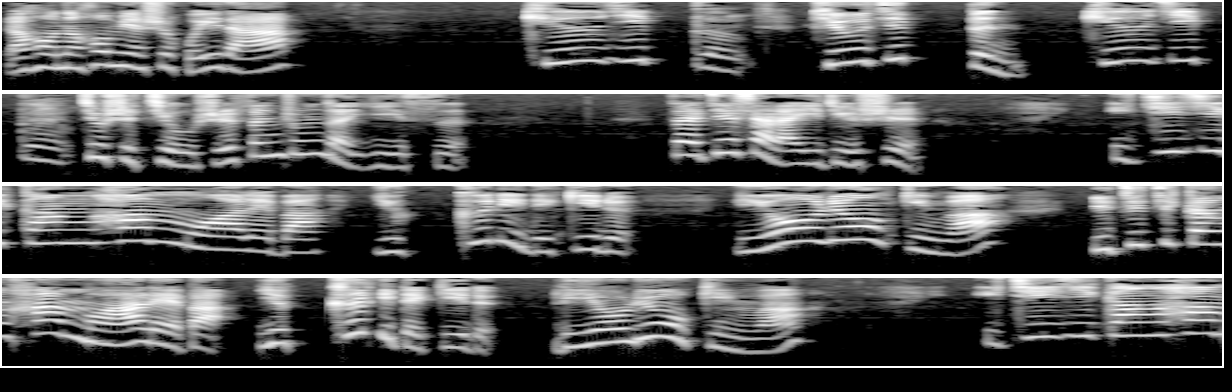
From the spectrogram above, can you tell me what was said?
然后呢，后面是回答。九十分，九十分，九十分，就是九十分钟的意思。再接下来一句是：一小时半么？阿勒巴，ゆっくりできる利用料金は？一小时半么？阿勒巴，ゆっくりできる利用料金は？一小时半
